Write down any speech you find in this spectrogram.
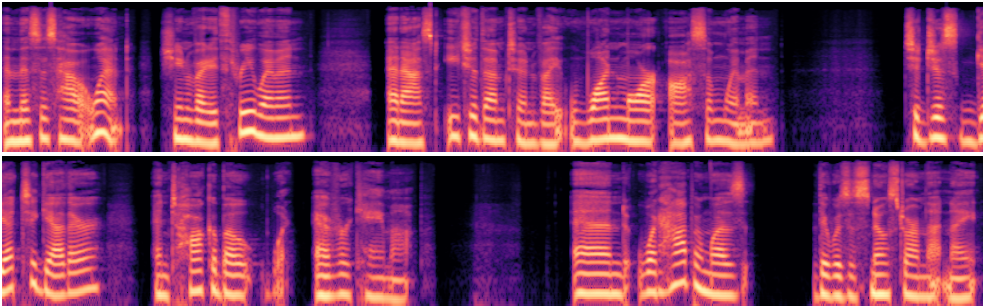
And this is how it went. She invited three women and asked each of them to invite one more awesome woman to just get together and talk about whatever came up. And what happened was there was a snowstorm that night.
